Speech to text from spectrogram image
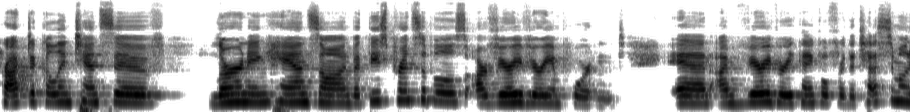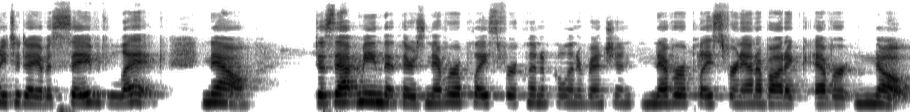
practical intensive learning, hands on, but these principles are very, very important. And I'm very, very thankful for the testimony today of a saved leg. Now, Does that mean that there's never a place for a clinical intervention? Never a place for an antibiotic ever? No,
